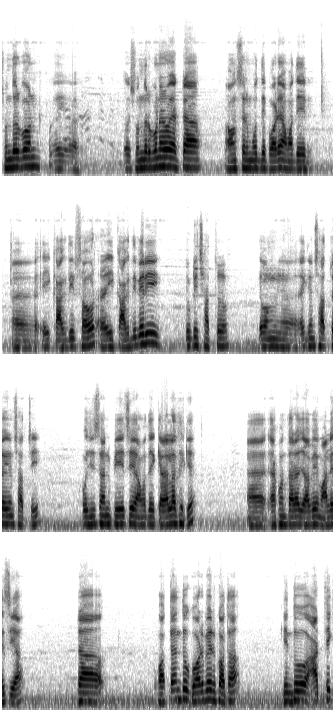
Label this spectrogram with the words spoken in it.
সুন্দরবন সুন্দরবনেরও একটা অংশের মধ্যে পড়ে আমাদের এই কাকদ্বীপ শহর। আর এই কাকদ্বীপেরই দুটি ছাত্র এবং একজন ছাত্র, একজন ছাত্রী পজিশন পেয়েছে আমাদের কেরালা থেকে। এখন তারা যাবে মালয়েশিয়া। এটা অত্যন্ত গর্বের কথা, কিন্তু আর্থিক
